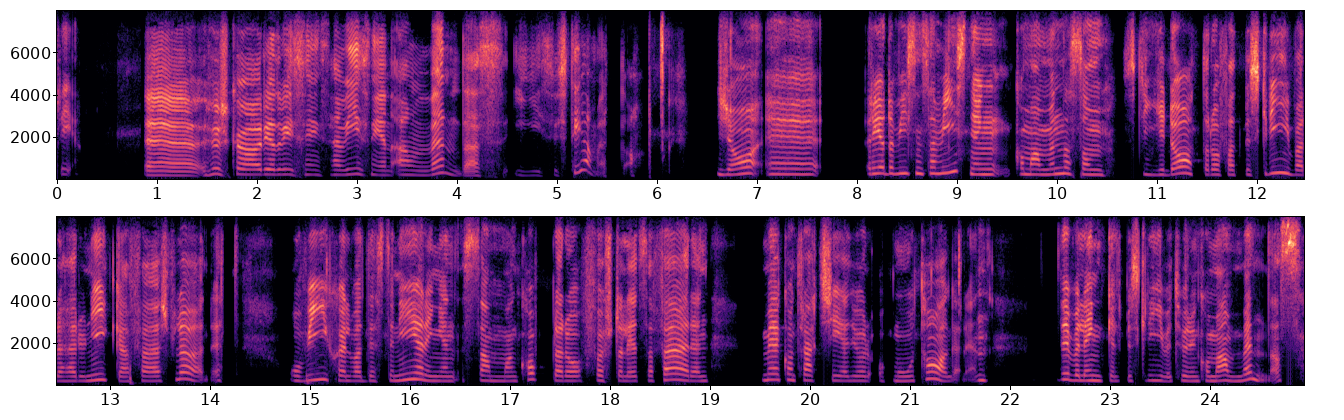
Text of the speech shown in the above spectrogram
3. Eh, hur ska redovisningsanvisningen användas i systemet då? Ja, eh, redovisningsanvisningen kommer användas som styrdata för att beskriva det här unika affärsflödet. Och vi själva destineringen sammankopplar då första ledsaffären med kontraktkedjor och mottagaren det är väl enkelt beskrivet hur den kommer användas.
